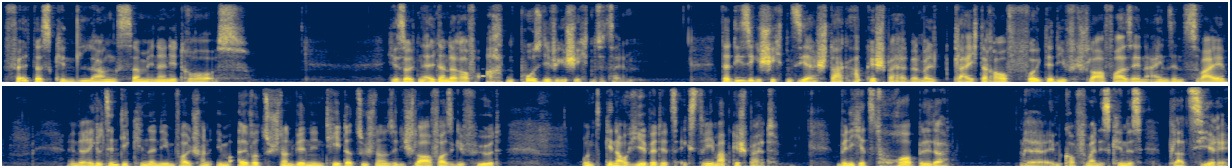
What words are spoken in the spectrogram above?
fällt das Kind langsam in eine Trance. Hier sollten Eltern darauf achten, positive Geschichten zu erzählen. Da diese Geschichten sehr stark abgespeichert werden, weil gleich darauf folgt ja die Schlafphase in 1, in 2. In der Regel sind die Kinder in dem Fall schon im Alpha-Zustand, werden in den Theta-Zustand, also in die Schlafphase geführt. Und genau hier wird jetzt extrem abgespeichert. Wenn ich jetzt Horrorbilder äh, im Kopf meines Kindes platziere,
